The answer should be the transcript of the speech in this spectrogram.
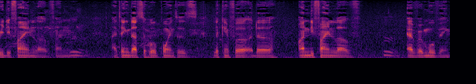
redefine love, and Mm. I think that's the whole point is looking for the undefined love Mm. ever moving.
